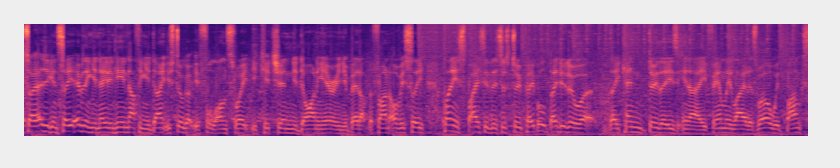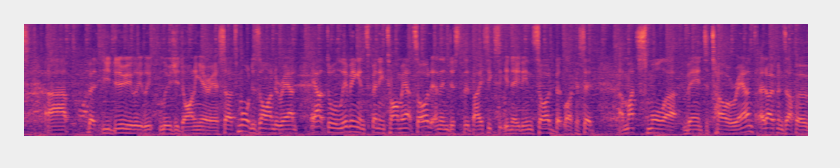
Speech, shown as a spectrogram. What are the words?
So as you can see, everything you need in here, nothing you don't. You've still got your full ensuite, your kitchen, your dining area, and your bed up the front. Obviously, plenty of space if there's just two people. They do do a, they can do these in a family layout as well with bunks, uh, but you do lose your dining area. So it's more designed around outdoor living and spending time outside, and then just the basics that you need inside. But like I said, a much smaller van to tow around. It opens up a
